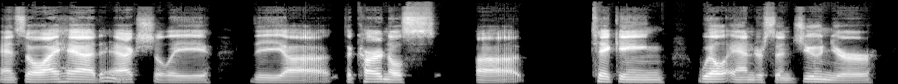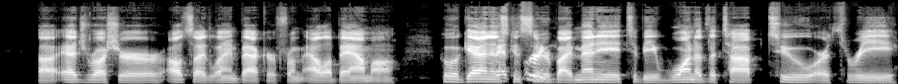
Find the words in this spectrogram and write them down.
And so I had Mm. actually the uh the Cardinals uh taking Will Anderson Jr., uh, edge rusher, outside linebacker from Alabama, who again is considered three. by many to be one of the top two or three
